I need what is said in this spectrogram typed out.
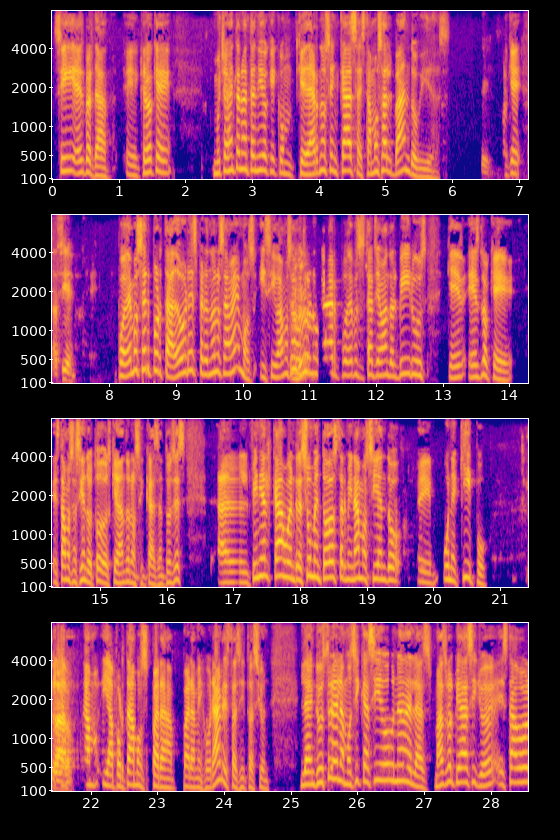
Sí, es verdad. Eh, creo que mucha gente no ha entendido que con quedarnos en casa estamos salvando vidas. Sí, Porque así es. Podemos ser portadores, pero no lo sabemos. Y si vamos a uh -huh. otro lugar, podemos estar llevando el virus, que es lo que estamos haciendo todos, quedándonos en casa. Entonces, al fin y al cabo, en resumen, todos terminamos siendo eh, un equipo claro. y, aportamos, para, para mejorar esta situación. La industria de la música ha sido una de las más golpeadas y yo he estado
